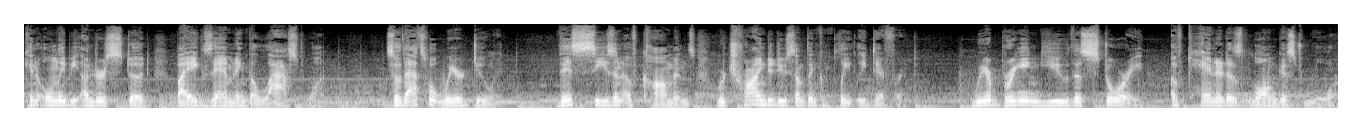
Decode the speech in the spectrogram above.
can only be understood by examining the last one. So that's what we're doing. This season of Commons, we're trying to do something completely different. We're bringing you the story of Canada's longest war.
